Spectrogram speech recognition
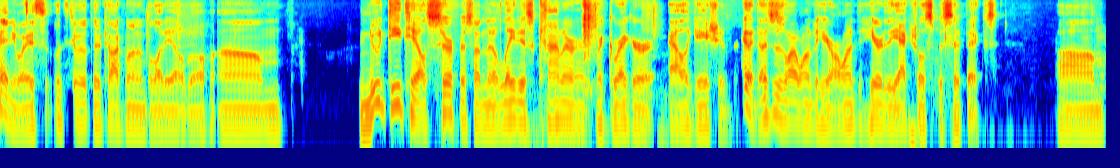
anyways, let's see what they're talking about on Bloody Elbow. Um, new details surface on the latest Conor McGregor allegation. Good. This is what I wanted to hear. I wanted to hear the actual specifics. Um,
